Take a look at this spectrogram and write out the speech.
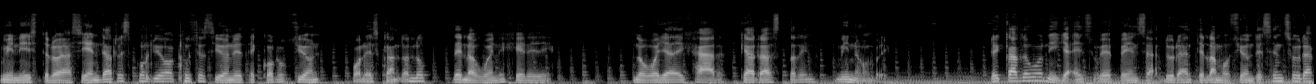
ministro de Hacienda respondió a acusaciones de corrupción por escándalo de la UNGRD. No voy a dejar que arrastren mi nombre. Ricardo Bonilla, en su defensa durante la moción de censura,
